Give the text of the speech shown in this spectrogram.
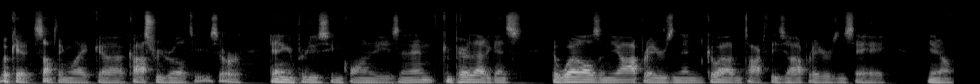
look at something like uh, cost-free royalties or paying and producing quantities, and then compare that against the wells and the operators, and then go out and talk to these operators and say, hey, you know,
